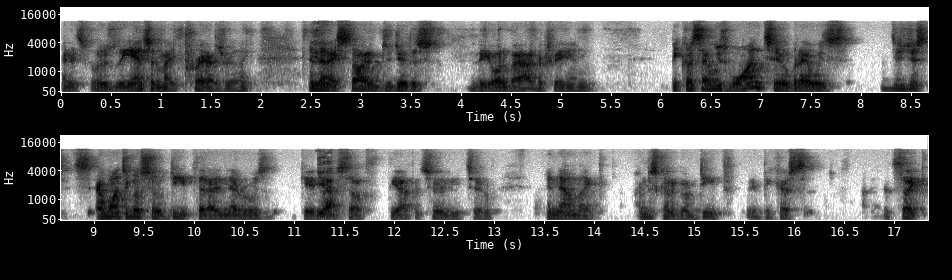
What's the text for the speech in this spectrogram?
and it's, it was the answer to my prayers, really. And then I started to do this the autobiography, and because I always want to, but I was just I want to go so deep that I never was gave Yeah. myself the opportunity to, and now I'm like I'm just going to go deep because it's like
